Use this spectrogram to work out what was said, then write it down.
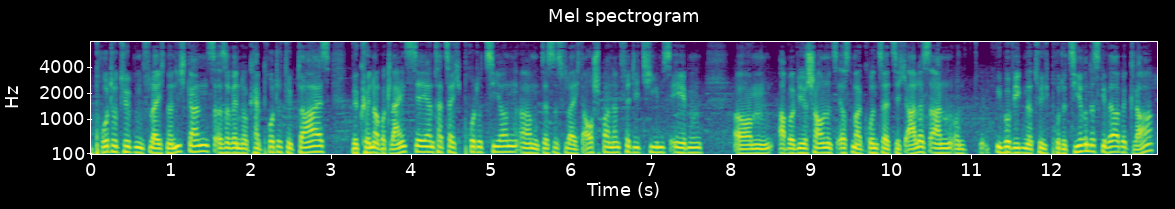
Prototypen vielleicht noch nicht ganz, also wenn noch kein Prototyp da ist. Wir können aber Kleinstserien tatsächlich produzieren. Ähm, das ist vielleicht auch spannend für die Teams eben. Ähm, aber wir schauen uns erstmal grundsätzlich alles an und überwiegend natürlich produzierendes Gewerbe, klar,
